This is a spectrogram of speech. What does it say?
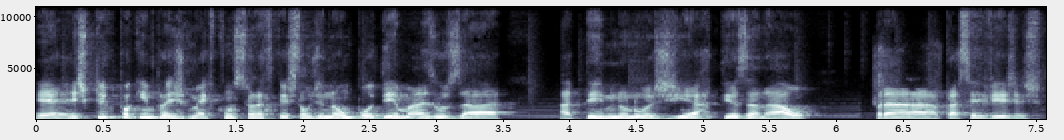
É, explica um pouquinho para a gente como é que funciona essa questão de não poder mais usar a terminologia artesanal para cervejas.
